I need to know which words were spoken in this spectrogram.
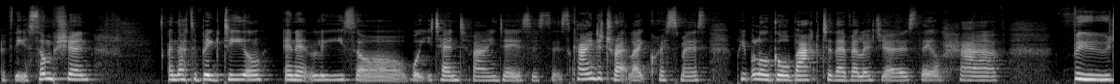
of the Assumption. And that's a big deal in Italy. So what you tend to find is, is it's kind of treat like Christmas. People will go back to their villages. They'll have food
